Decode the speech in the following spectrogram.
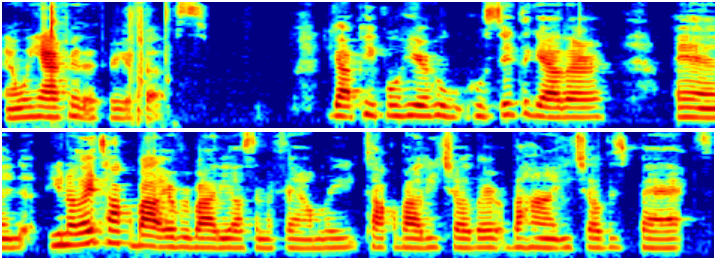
And we have here the Three of Cups. You got people here who who sit together and you know they talk about everybody else in the family, talk about each other behind each other's backs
